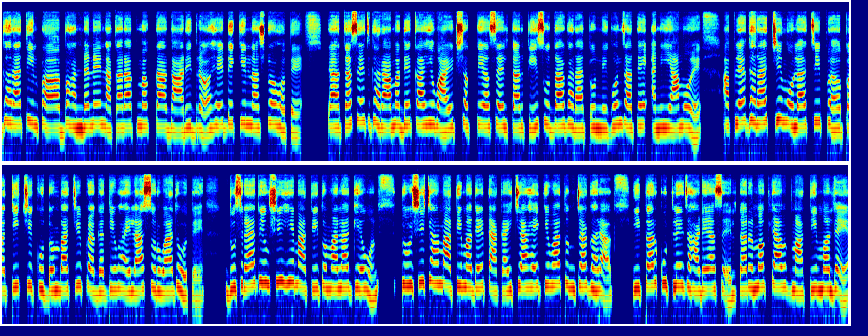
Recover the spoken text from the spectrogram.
घरातील भांडणे नकारात्मकता दारिद्र्य हे देखील नष्ट होते. त्या तसेच घरामध्ये काही वाईट शक्ती असेल तर ती सुद्धा घरातून निघून जाते आणि यामुळे आपल्या घराची मुलाची प- पतीची कुटुंबाची प्रगती व्हायला सुरुवात होते. दुसऱ्या दिवशी ही माती तुम्हाला घेऊन तुळशीच्या मातीमध्ये टाकायची आहे किंवा तुमच्या घरात इतर कुठली झाडे असेल तर मग त्या मातीमध्ये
